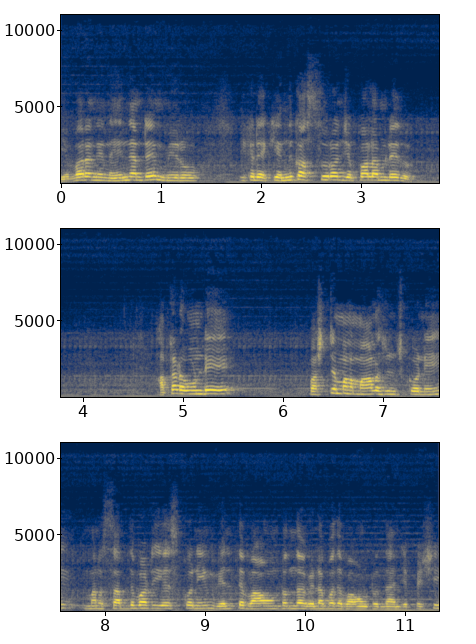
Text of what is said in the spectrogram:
ఎవరని నేను ఏంటంటే మీరు ఇక్కడ ఎందుకు వస్తారు అని చెప్పాలని లేదు. అక్కడ ఉండే ఫస్ట్ మనం ఆలోచించుకొని మనం సర్దుబాటు చేసుకొని వెళ్తే బాగుంటుందా వెళ్ళకపోతే బాగుంటుందా అని చెప్పేసి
